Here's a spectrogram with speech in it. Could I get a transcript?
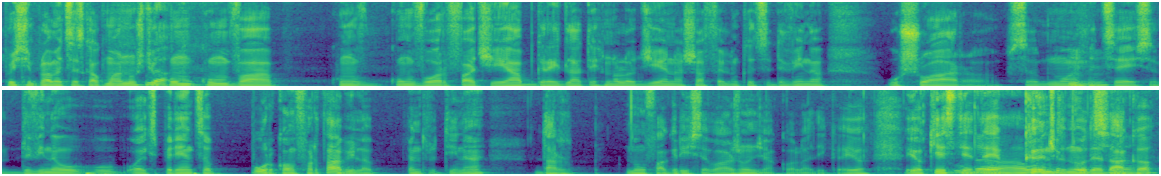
Pur și simplu amețesc. Acum nu știu Da. cum, cum, va, cum, cum vor face ei upgrade la tehnologie în așa fel încât să devină ușoară, să nu amețești, să devină o, o, o experiență pur confortabilă pentru tine, dar nu fac griji se va ajunge acolo. Adică e o, e o chestie Da, de au când, început nu de să- dacă.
